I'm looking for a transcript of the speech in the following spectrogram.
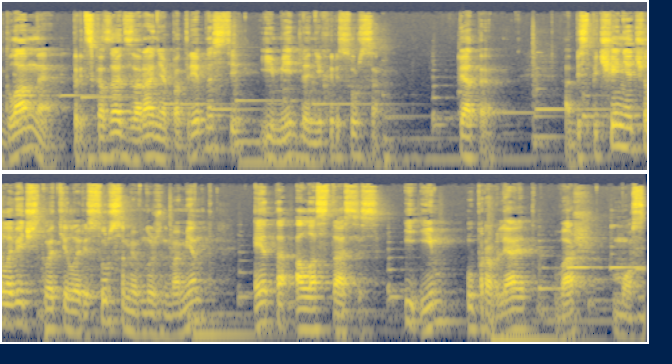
Главное – предсказать заранее потребности и иметь для них ресурсы. Пятое. Обеспечение человеческого тела ресурсами в нужный момент – это аллостасис, и им управляет ваш мозг.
